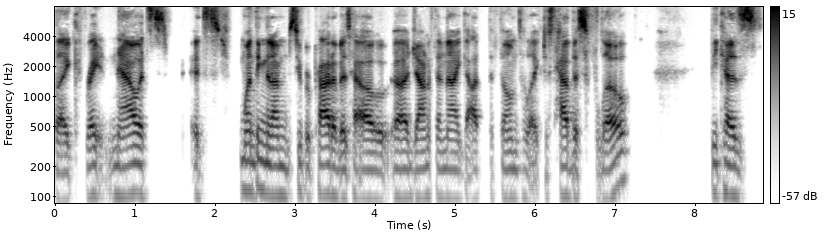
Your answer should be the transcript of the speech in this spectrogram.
Like right now it's it's one thing that I'm super proud of is how uh, Jonathan and I got the film to like just have this flow because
